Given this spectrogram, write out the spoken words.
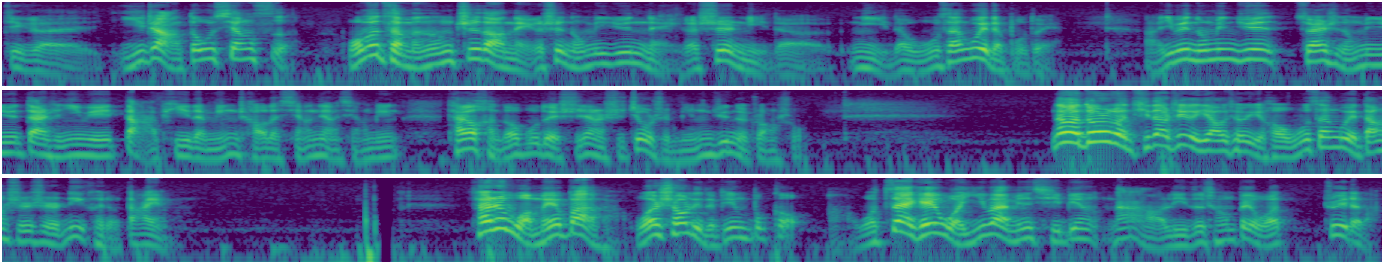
这个仪仗都相似，我们怎么能知道哪个是农民军，哪个是你的你的吴三桂的部队？啊，因为农民军虽然是农民军，但是因为大批的明朝的降将降兵，他有很多部队实际上是就是明军的装束。那么多尔衮提到这个要求以后，吴三桂当时是立刻就答应了。他说：“我没有办法，我手里的兵不够啊，我再给我一万名骑兵，那李自成被我追着打。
